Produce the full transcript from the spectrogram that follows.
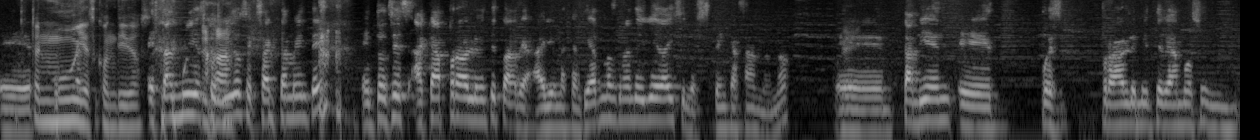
eh, Están muy escondidos. están muy escondidos exactamente. Entonces acá probablemente todavía hay una cantidad más grande de Jedi y los estén cazando, ¿no? Eh, también, eh, pues probablemente veamos un,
